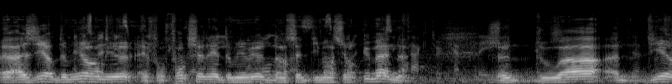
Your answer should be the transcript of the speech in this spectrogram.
euh, agir de mieux en mieux et pour fonctionner de mieux en mieux dans cette dimension humaine je dois dire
